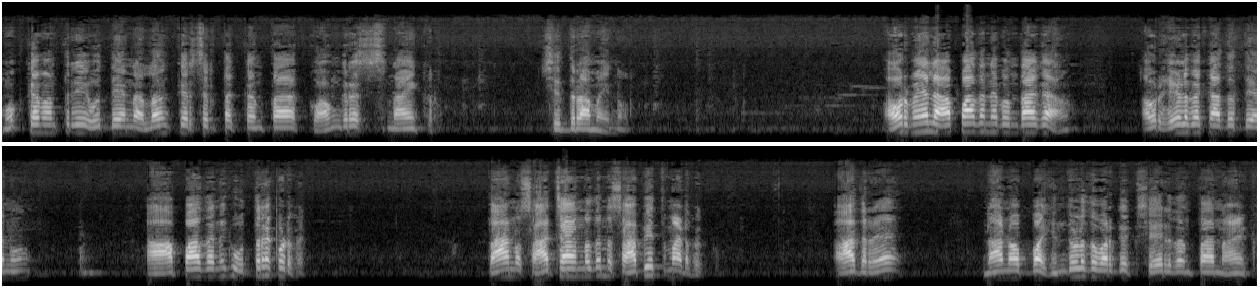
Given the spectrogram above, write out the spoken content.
ಮುಖ್ಯಮಂತ್ರಿ ಹುದ್ದೆಯನ್ನು ಅಲಂಕರಿಸಿರ್ತಕ್ಕಂಥ ಕಾಂಗ್ರೆಸ್ ನಾಯಕರು ಸಿದ್ದರಾಮಯ್ಯನವರು. ಅವ್ರ ಮೇಲೆ ಆಪಾದನೆ ಬಂದಾಗ ಅವ್ರು ಹೇಳಬೇಕಾದದ್ದೇನು? ಆ ಆಪಾದನೆಗೆ ಉತ್ತರ ಕೊಡಬೇಕು. ತಾನು ಸಾಚ ಅನ್ನೋದನ್ನು ಸಾಬೀತು ಮಾಡಬೇಕು. ಆದರೆ ನಾನೊಬ್ಬ ಹಿಂದುಳಿದ ವರ್ಗಕ್ಕೆ ಸೇರಿದಂತ ನಾಯಕ,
